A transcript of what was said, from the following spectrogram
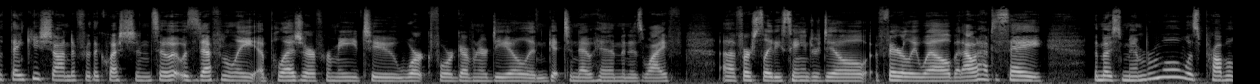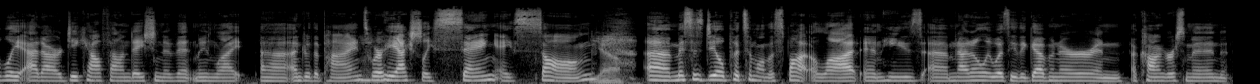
Well, thank you, Shonda, for the question. So it was definitely a pleasure for me to work for Governor Deal and get to know him and his wife, uh, First Lady Sandra Deal, fairly well. But I would have to say, the most memorable was probably at our Decal Foundation event, Moonlight uh, Under the Pines, mm-hmm. where he actually sang a song. Yeah. Uh, Mrs. Deal puts him on the spot a lot, and he's um, not only was he the governor and a congressman,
